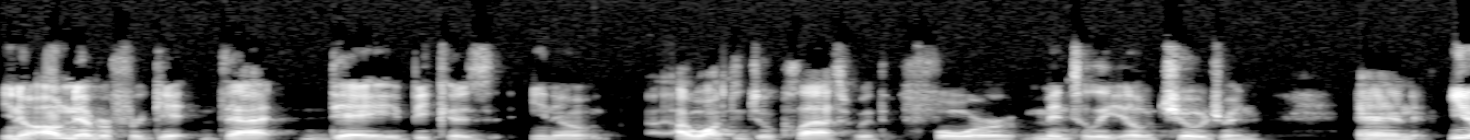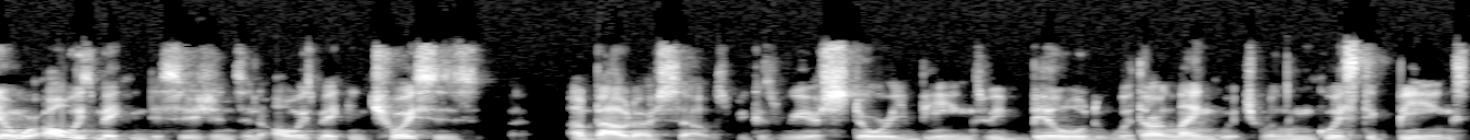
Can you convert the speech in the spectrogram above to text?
you know, I'll never forget that day because, you know, I walked into a class with four mentally ill children. And, you know, we're always making decisions and always making choices about ourselves because we are story beings. We build with our language. We're linguistic beings.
